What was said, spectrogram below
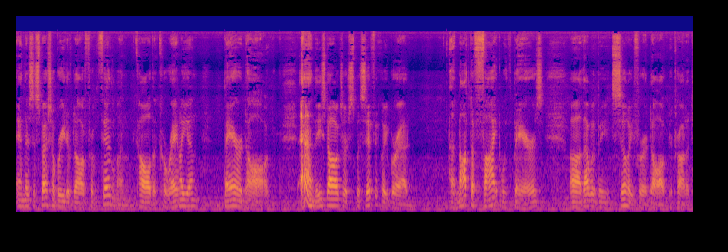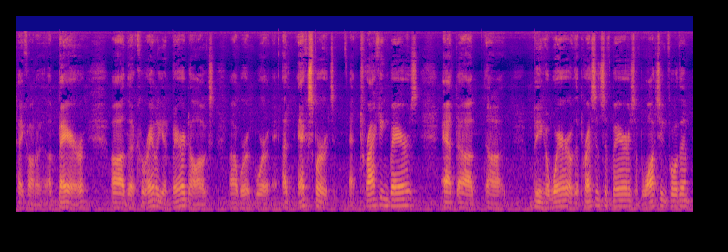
and there's a special breed of dog from Finland called the Karelian bear dog. These dogs are specifically bred uh, not to fight with bears. Uh, that would be silly for a dog to try to take on a, a bear. Uh, the Karelian bear dogs uh, were, were experts at tracking bears, at uh, uh, being aware of the presence of bears, of watching for them,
